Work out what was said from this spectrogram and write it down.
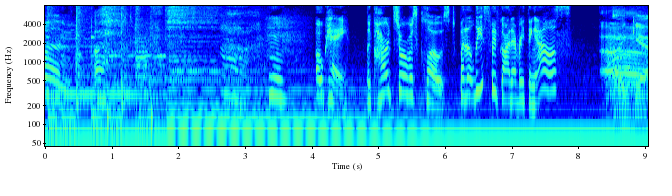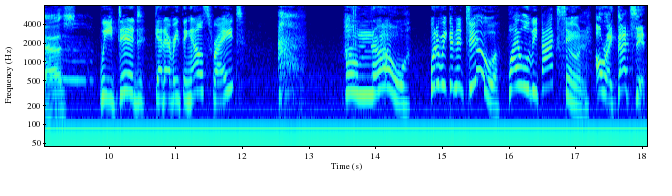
One. Hmm. Okay, the card store was closed, but at least we've got everything else. I guess. We did get everything else, right? Oh no! What are we gonna do? Wyatt will be back soon? All right, that's it.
